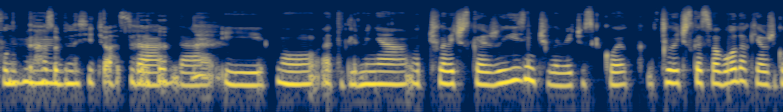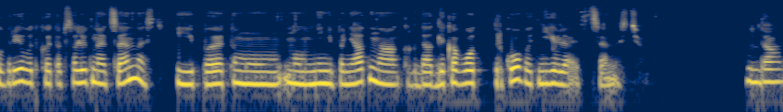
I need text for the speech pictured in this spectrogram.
пункт, Мгм. особенно сейчас. Да, да. И, ну, это для меня вот человеческая жизнь, человеческое, к- человеческая свобода, как я уже говорила, это какая-то абсолютная ценность. И поэтому, ну, мне непонятно, когда для кого-то другого это не является ценностью. Да,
